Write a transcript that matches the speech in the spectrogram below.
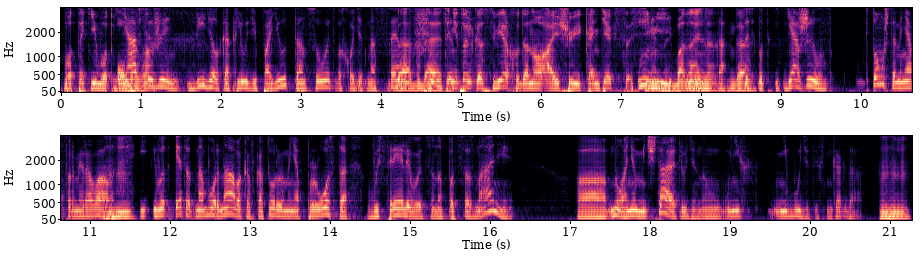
вот таким вот образом. Я всю жизнь видел, как люди поют, танцуют, выходят на сцену, Да, да, да. Это не только сверху дано, а еще и контекст семьи Именно, банально. именно, да. да. То есть вот я жил в, в том, что меня формировало. И, и вот этот набор навыков, которые у меня просто выстреливаются на подсознании, а, ну, о нем мечтают люди, но у них не будет их никогда. Мгм.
